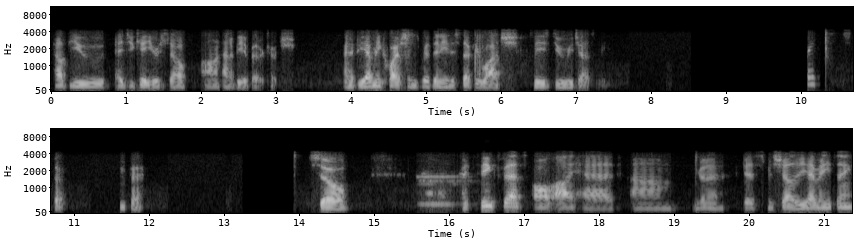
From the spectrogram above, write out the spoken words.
help you educate yourself on how to be a better coach. And if you have any questions with any of the stuff you watch, please do reach out to me. Great. So, okay. So I think that's all I had. Um, I'm gonna guess Michelle. Do you have anything?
